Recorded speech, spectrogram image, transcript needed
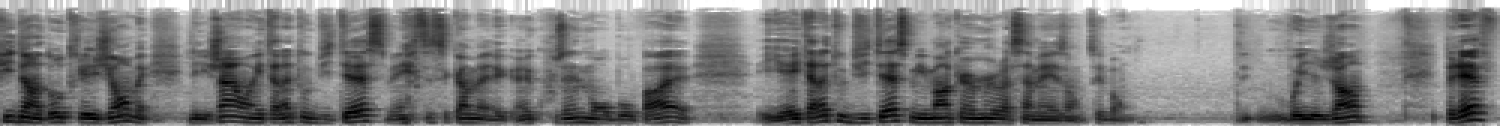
Puis dans d'autres régions, mais les gens ont Internet haute vitesse, mais c'est comme un cousin de mon beau-père. Il a Internet haute vitesse, mais il manque un mur à sa maison. C'est bon. Vous voyez le genre? Bref.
